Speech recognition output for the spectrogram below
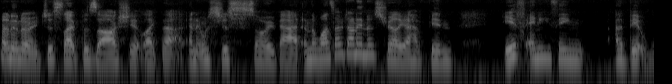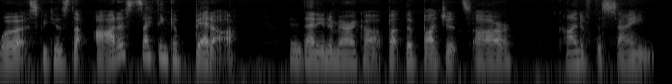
i don't know just like bizarre shit like that and it was just so bad and the ones i've done in australia have been if anything a bit worse because the artists I think are better Mm. than in America, but the budgets are kind of the same.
